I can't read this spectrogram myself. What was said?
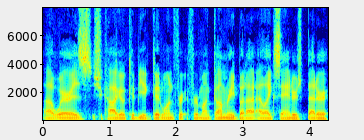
Uh, whereas Chicago could be a good one for, for Montgomery, but I, I like Sanders better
